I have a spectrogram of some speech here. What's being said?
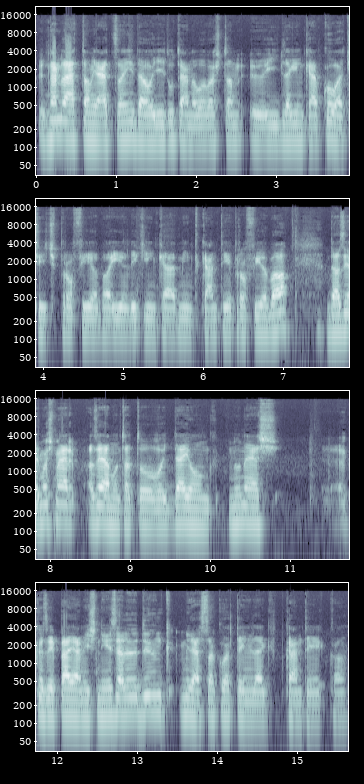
nem láttam játszani, de ahogy itt utána olvastam, ő így leginkább Kovacic profilba illik inkább, mint Kanté profilba, de azért most már az elmondható, hogy De Jong, Nunes, középpályán is nézelődünk, mi lesz akkor tényleg Kantékkal?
